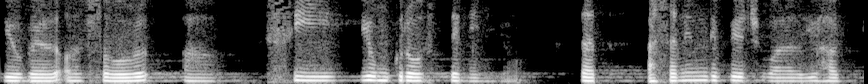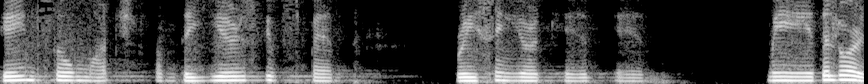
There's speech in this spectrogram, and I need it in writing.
you will also uh, see yung growth din ninyo. As an individual, you have gained so much from the years you've spent raising your kid and may the Lord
